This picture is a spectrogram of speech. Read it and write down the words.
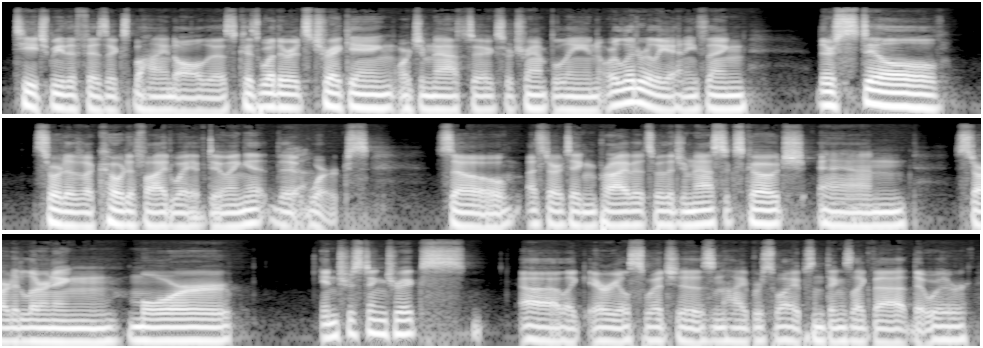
Teach me the physics behind all this. Because whether it's tricking or gymnastics or trampoline or literally anything, there's still sort of a codified way of doing it that Yeah. works. So I started taking privates with a gymnastics coach and started learning more interesting tricks uh, like aerial switches and hyper swipes and things like that that were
